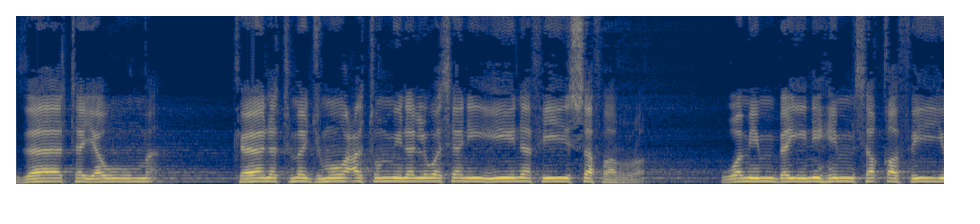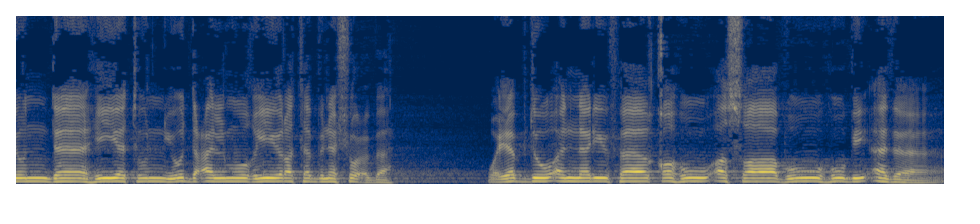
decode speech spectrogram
ذات يوم كانت مجموعة من الوثنيين في سفر ومن بينهم ثقفي داهية يدعى المغيرة بن شعبة ويبدو أن رفاقه أصابوه بأذى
